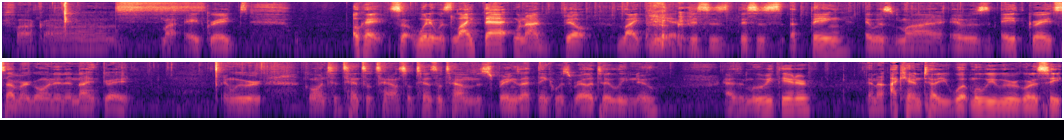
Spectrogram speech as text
Fuck. Um, my eighth grade. Okay, so when it was like that, when I felt like, yeah, this is this is a thing. It was my it was eighth grade summer going into ninth grade, and we were going to Tinseltown. So Tinseltown in the Springs, I think, was relatively new as a movie theater. And I I can't tell you what movie we were going to see,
